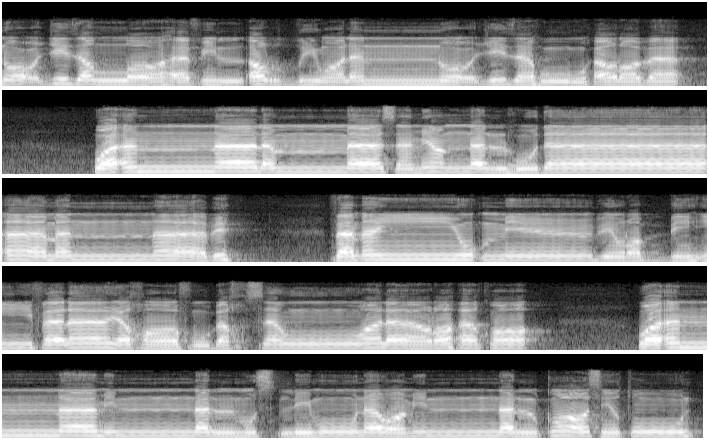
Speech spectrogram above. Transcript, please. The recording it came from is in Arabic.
نعجز الله في الأرض ولن نعجزه هربا وأنا لما سمعنا الهدى امنا به فمن يؤمن بربه فلا يخاف بخسا ولا رهقا وانا منا المسلمون ومنا القاسطون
